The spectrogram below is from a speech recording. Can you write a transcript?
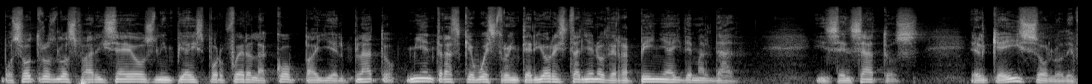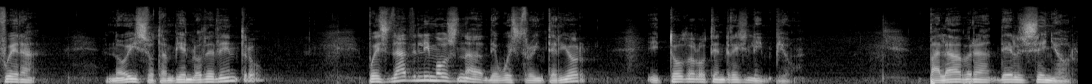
vosotros los fariseos limpiáis por fuera la copa y el plato, mientras que vuestro interior está lleno de rapiña y de maldad. Insensatos, el que hizo lo de fuera, ¿no hizo también lo de dentro? Pues dad limosna de vuestro interior y todo lo tendréis limpio. Palabra del Señor.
